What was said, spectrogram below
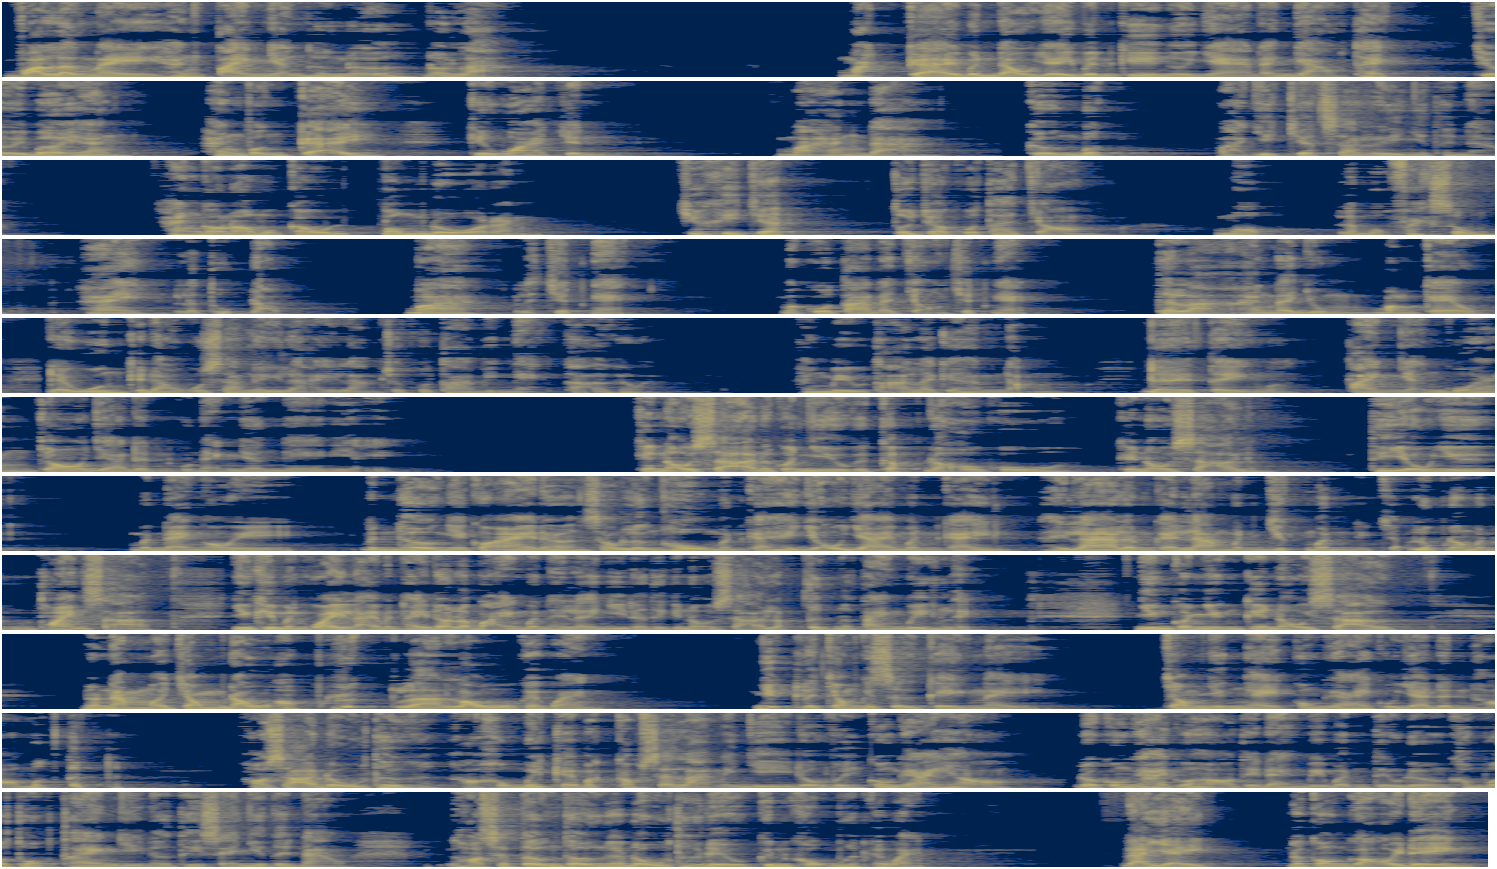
Và lần này hắn tàn nhẫn hơn nữa, đó là mặc kệ bên đầu dây bên kia người nhà đang gào thét, chửi bới hắn hắn vẫn kể cái quá trình mà hắn đã cưỡng bức và giết chết Sari như thế nào. Hắn còn nói một câu bông đùa rằng, trước khi chết, tôi cho cô ta chọn, một là một phát súng, hai là thuốc độc, ba là chết ngạt mà cô ta đã chọn chết ngạt. Thế là hắn đã dùng băng keo để quấn cái đầu của Sally lại, làm cho cô ta bị ngạt thở các bạn. Hắn miêu tả lại cái hành động đê tiện và tàn nhẫn của hắn cho gia đình của nạn nhân nghe như vậy. Cái nỗi sợ nó có nhiều cái cấp độ của cái nỗi sợ lắm. Thí dụ như mình đang ngồi bình thường vậy có ai đó sau lưng hù mình cái hay dỗ dai mình cái, hay la lên một cái làm mình giật mình lúc đó mình cũng thoáng sợ. Nhưng khi mình quay lại mình thấy đó là bạn mình hay là cái gì đó thì cái nỗi sợ lập tức nó tan biến liền. Nhưng có những cái nỗi sợ, nó nằm ở trong đầu óc rất là lâu các bạn. Nhất là trong cái sự kiện này, trong những ngày con gái của gia đình họ mất tích họ sợ đủ thứ họ không biết kẻ bắt cóc sẽ làm cái gì đối với con gái họ rồi con gái của họ thì đang bị bệnh tiểu đường, không có thuốc thang gì nữa thì sẽ như thế nào? Họ sẽ tưởng tượng ra đủ thứ điều kinh khủng hết các bạn. Đã vậy, nó còn gọi điện,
